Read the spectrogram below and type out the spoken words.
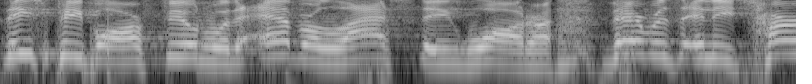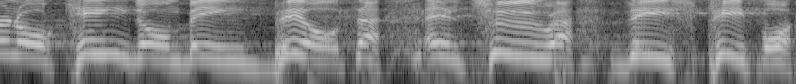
these people are filled with everlasting water. There is an eternal kingdom being built into these people.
